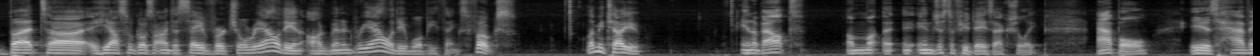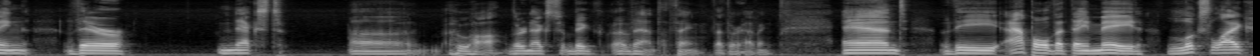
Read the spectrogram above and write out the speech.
But uh, he also goes on to say virtual reality and augmented reality will be things. Folks, let me tell you, in about a mo- in just a few days, actually, Apple is having their next uh, hoo ha, their next big event thing that they're having. And the Apple that they made looks like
